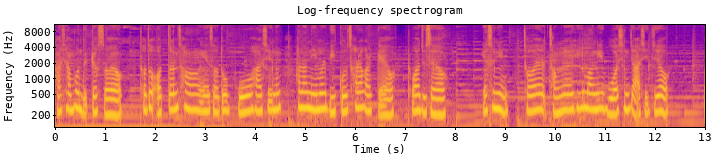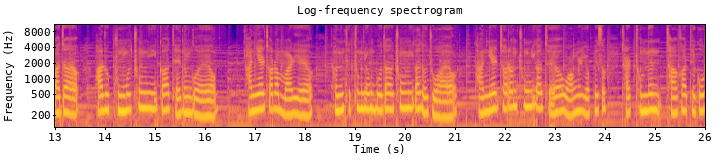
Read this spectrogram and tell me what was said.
다시 한번 느꼈어요. 저도 어떤 상황에서도 보호하시는 하나님을 믿고 살아갈게요. 도와주세요. 예수님, 저의 장래의 희망이 무엇인지 아시지요? 맞아요. 바로 국무총리가 되는 거예요. 다니엘처럼 말이에요. 저는 대통령보다 총리가 더 좋아요. 다니엘처럼 총리가 되어 왕을 옆에서 잘 돕는 자가 되고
